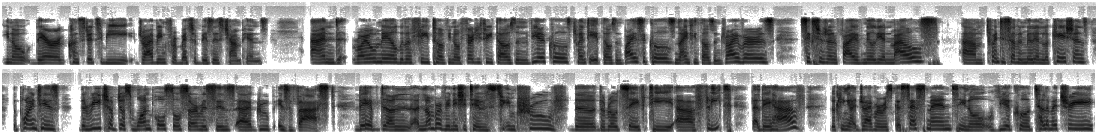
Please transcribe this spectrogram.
you know, they're considered to be driving for better business champions. And Royal Mail, with a fleet of you know 33,000 vehicles, 28,000 bicycles, 90,000 drivers, 605 million miles, um, 27 million locations. The point is, the reach of just one postal services uh, group is vast. They have done a number of initiatives to improve the, the road safety uh, fleet that they have, looking at driver risk assessment, you know, vehicle telemetry,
